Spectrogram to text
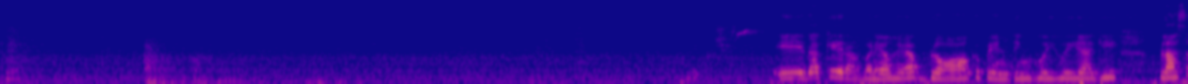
ਤੇ ਦੇਖੋ ਜੀ ਇਹ ਇਹਦਾ ਘੇਰਾ ਬਣਿਆ ਹੋਇਆ ਬਲੌਕ ਪੇਂਟਿੰਗ ਹੋਈ ਹੋਈ ਹੈਗੀ ਪਲੱਸ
